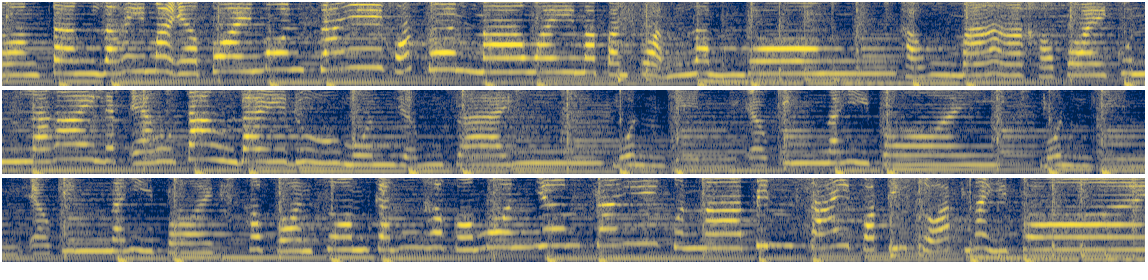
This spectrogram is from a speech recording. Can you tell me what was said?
น้องตั้งไหลมาแอวปอยมนใจขอเชิญมาไว้มาปั่นฟอนลำวงเฮามาเขาปล่อยกุนลายเล็บแอวตั้งใดดูมนเยิมใจ มนต์ดินแอวกินในปอย มนต์ดินแอวกินในปอยเฮาฟอนซ้อมกันเฮาก็มนเยิมใจคุณมาปิ้น สายปอตินจอดในปอย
